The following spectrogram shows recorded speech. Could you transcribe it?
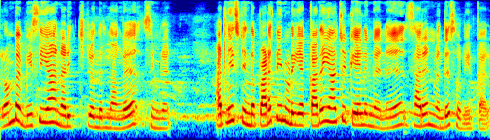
ரொம்ப பிஸியாக நடிச்சிட்டு வந்திருந்தாங்க சிம்ரன். அட்லீஸ்ட் இந்த படத்தினுடைய கதையாச்சும் கேளுங்கன்னு சரண் வந்து சொல்லியிருக்காரு.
